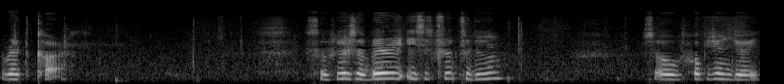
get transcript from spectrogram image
red card. So here's a very easy trick to do. So hope you enjoyed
